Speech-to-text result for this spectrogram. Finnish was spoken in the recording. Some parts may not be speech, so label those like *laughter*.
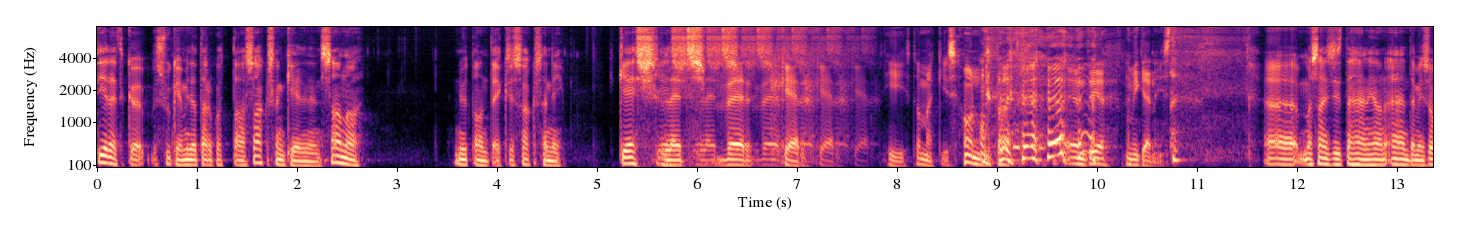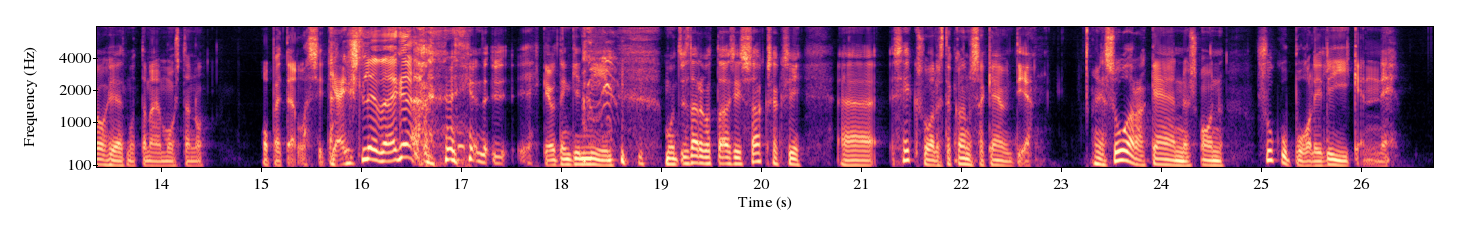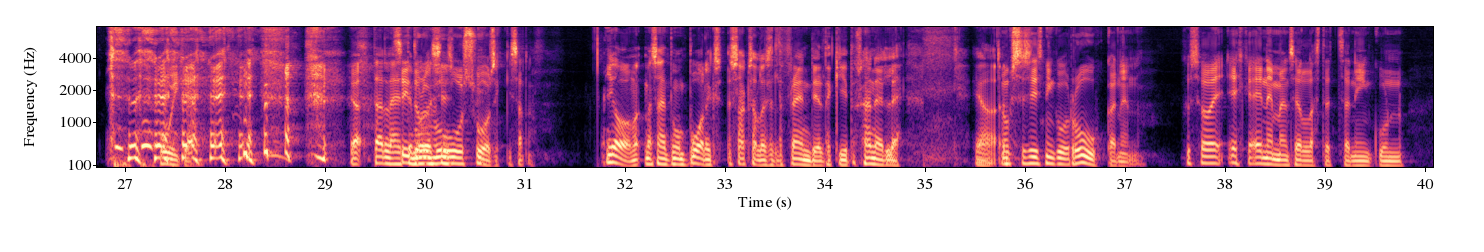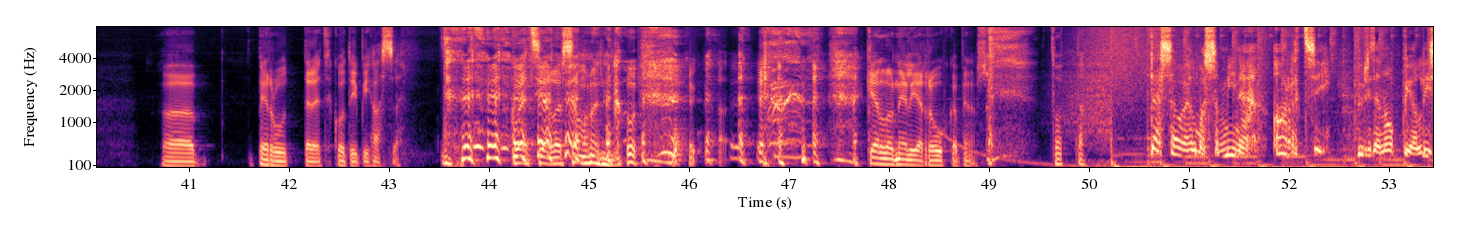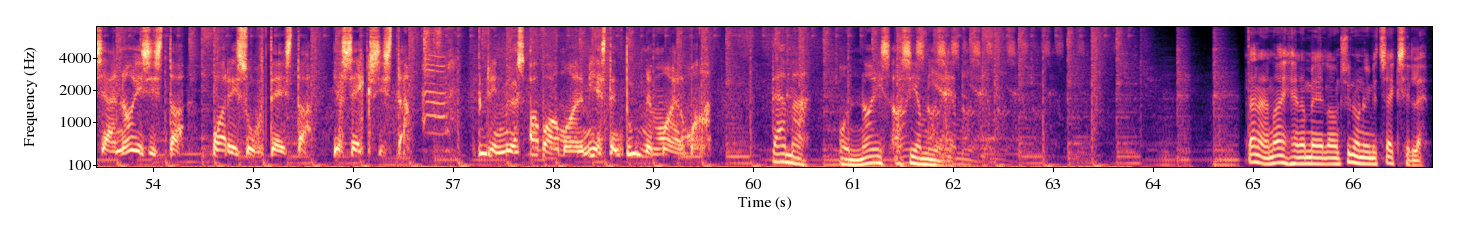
tiedätkö Syke, mitä tarkoittaa saksankielinen sana? Nyt anteeksi saksani. Geschlechtsverkehr. Hiihtomäki se on, mutta en tiedä mikä niistä. Öö, mä sain siis tähän ihan ääntämisohjeet, mutta mä en muistanut opetella sitä. *laughs* Ehkä jotenkin niin. mutta se tarkoittaa siis saksaksi ää, seksuaalista kanssakäyntiä. Ja suora käännös on sukupuoliliikenne. Huikea. *laughs* Ja tällä Siitä hetkellä tuli siis... uusi suosikkisana. joo, mä, mä sain tämän puoliksi saksalaiselta friendiltä, kiitos hänelle. Ja Onko se siis niinku ruuhkanen? Kun se on ehkä enemmän sellaista, että sä niin kuin, öö, peruuttelet kotipihassa. *laughs* Kun et siellä olisi semmoinen niin kuin, *laughs* kello neljän ruuhka menossa. totta. Tässä ohjelmassa minä, Artsi, yritän oppia lisää naisista, parisuhteista ja seksistä. Pyrin myös avaamaan miesten tunnemaailmaa. Tämä on Naisasiamiehet. Tänään aiheena meillä on synonyymit seksille.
